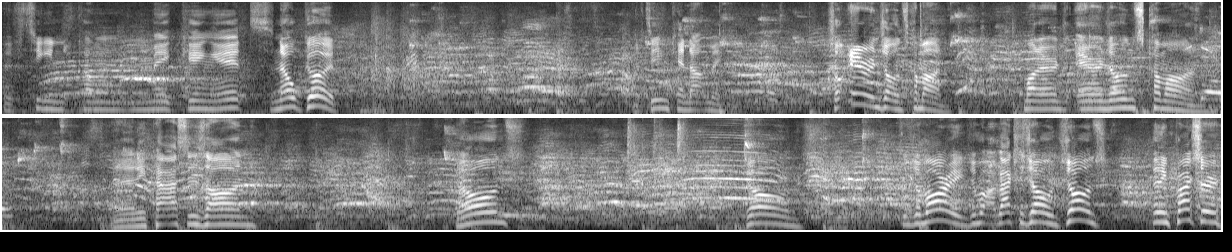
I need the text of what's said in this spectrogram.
Fifteen, come making it no good. Fifteen cannot make it. So Aaron Jones, come on. Come on, Aaron, Aaron Jones, come on. And he passes on. Jones. Jones. To Jamari. Jamari. Back to Jones. Jones getting pressure.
